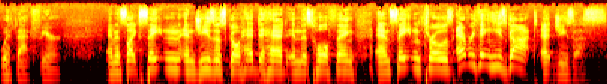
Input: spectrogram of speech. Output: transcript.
with that fear. And it's like Satan and Jesus go head to head in this whole thing, and Satan throws everything he's got at Jesus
